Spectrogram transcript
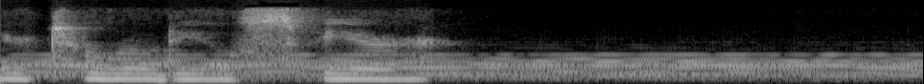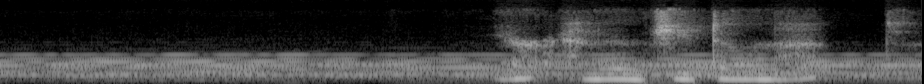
your toroidal sphere, your energy donut.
